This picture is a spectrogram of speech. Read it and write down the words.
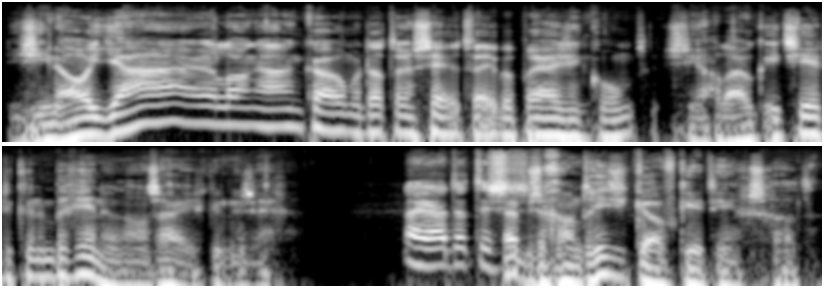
Die zien al jarenlang aankomen dat er een CO2-beprijzing komt. Dus die hadden ook iets eerder kunnen beginnen, dan zou je kunnen zeggen. Nou ja, dat is. Hebben ze gewoon het risico verkeerd ingeschat.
